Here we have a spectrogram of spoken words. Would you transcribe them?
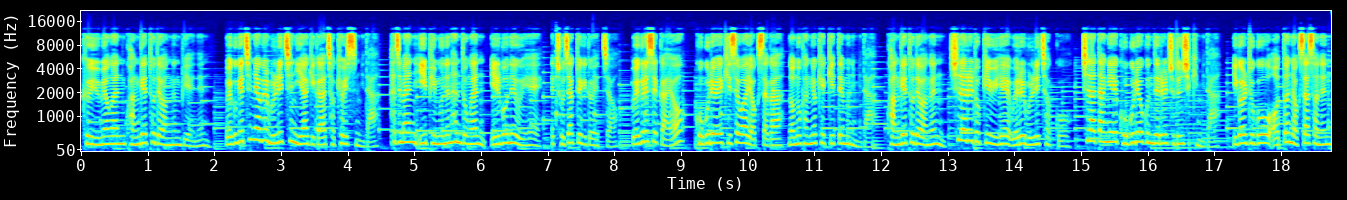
그 유명한 광개토대왕 능비에는 외국의 침략을 물리친 이야기가 적혀 있습니다. 하지만 이 비문은 한동안 일본에 의해 조작되기도 했죠. 왜 그랬을까요? 고구려의 기세와 역사가 너무 강력했기 때문입니다. 광개토대왕은 신라를 돕기 위해 외를 물리쳤고 신라 땅에 고구려 군대를 주둔시킵니다. 이걸 두고 어떤 역사서는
